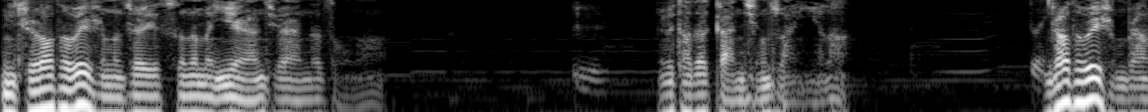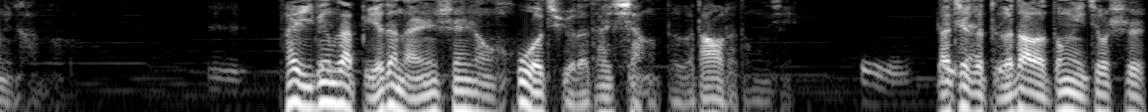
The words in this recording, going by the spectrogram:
你知道他为什么这一次那么毅然决然的走吗？嗯，因为他的感情转移了。对你知道他为什么不让你看吗？嗯，他一定在别的男人身上获取了他想得到的东西。嗯。那这个得到的东西就是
